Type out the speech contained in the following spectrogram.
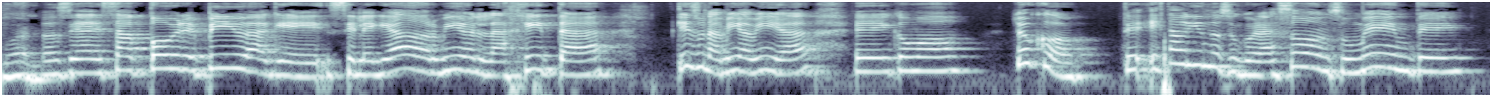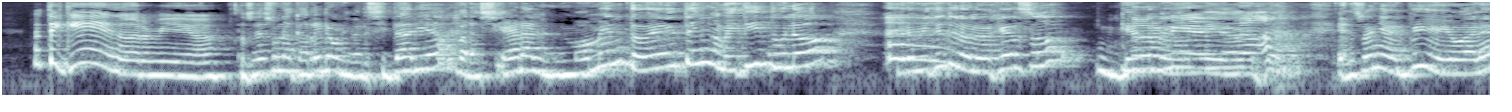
Cual. O sea, esa pobre piba que se le quedaba dormido en la jeta, que es una amiga mía, eh, como, loco, te está abriendo su corazón, su mente. No te quedes dormido. O sea, es una carrera universitaria para llegar al momento de tengo mi título, pero mi título lo ejerzo dormido. El sueño del pibe igual, ¿eh?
